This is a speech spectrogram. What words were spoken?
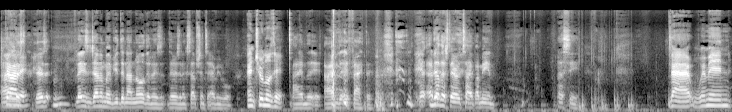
Got understand. it. There's, ladies and gentlemen, if you did not know, then there's there's an exception to every rule. And Chulo's it. I am the I am the it factor. Another stereotype. I mean, let's see. That women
